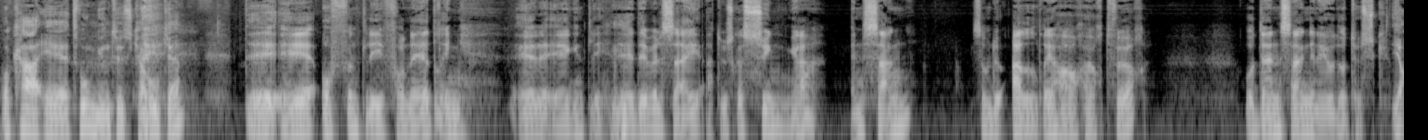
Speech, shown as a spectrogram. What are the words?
Og hva er tvungen tysk karaoke? Det er offentlig fornedring, er det egentlig. Det- Det vil si at du skal synge en sang som du aldri har hørt før, og den sangen er jo da tysk. Ja.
